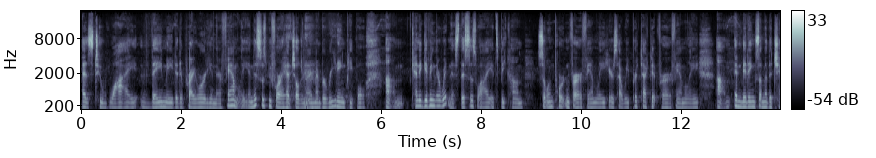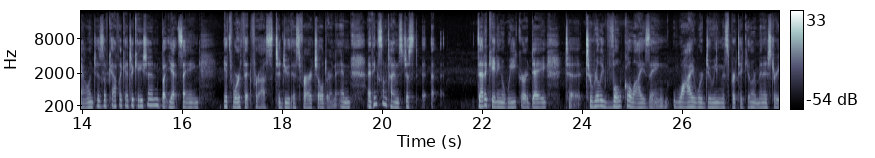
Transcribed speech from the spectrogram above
as to why they made it a priority in their family. And this was before I had children. I remember reading people um, kind of giving their witness. This is why it's become so important for our family. Here's how we protect it for our family. Um, admitting some of the challenges of Catholic education, but yet saying, it's worth it for us to do this for our children. And I think sometimes just uh, dedicating a week or a day to to really vocalizing why we're doing this particular ministry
